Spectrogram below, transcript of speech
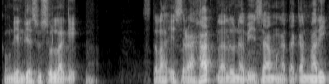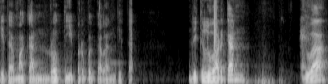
Kemudian dia susul lagi. Setelah istirahat, lalu Nabi Isa mengatakan, mari kita makan roti perbekalan kita. Dikeluarkan dua,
